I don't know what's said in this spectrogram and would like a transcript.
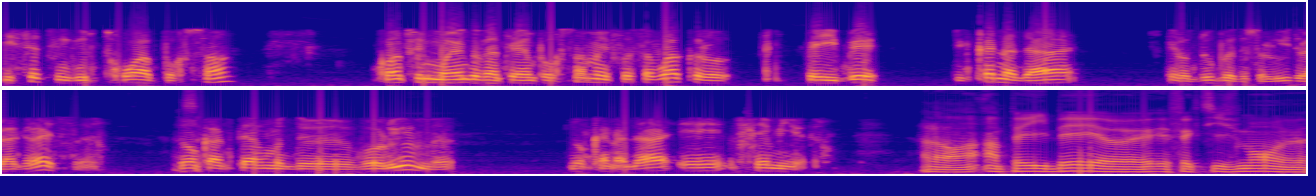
17,3% contre une moyenne de 21%, mais il faut savoir que le PIB du Canada est le double de celui de la Grèce. Donc, en termes de volume, le Canada est fait mieux. Alors un PIB euh, effectivement euh,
